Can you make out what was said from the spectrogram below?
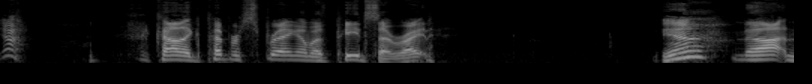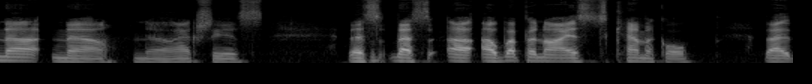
Yeah. Kind of like pepper spraying them with pizza, right? Yeah. No, no, no, no. Actually, it's that's that's a, a weaponized chemical that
